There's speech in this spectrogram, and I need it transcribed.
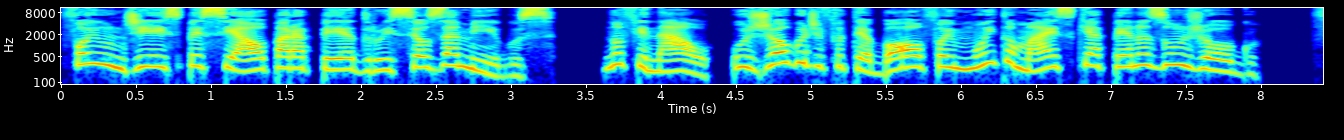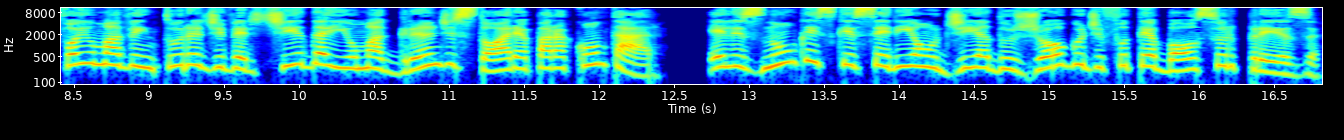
Foi um dia especial para Pedro e seus amigos. No final, o jogo de futebol foi muito mais que apenas um jogo. Foi uma aventura divertida e uma grande história para contar. Eles nunca esqueceriam o dia do jogo de futebol surpresa.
